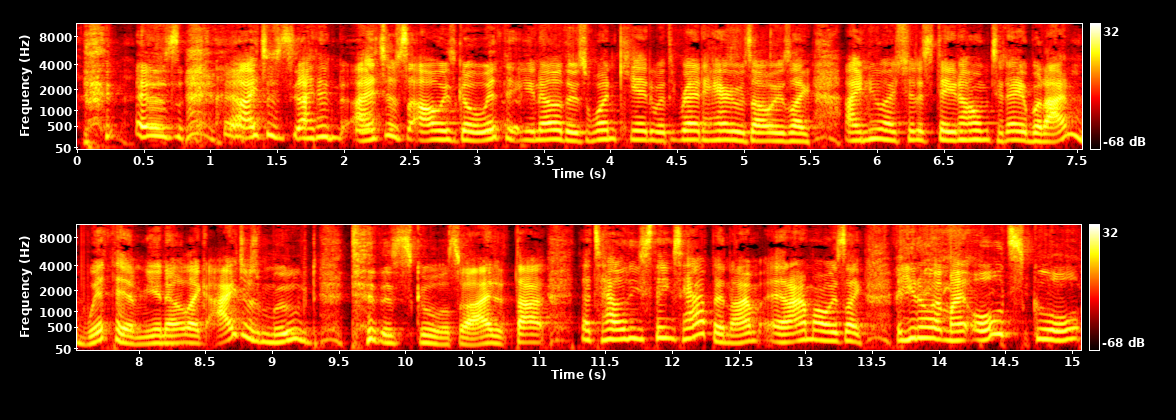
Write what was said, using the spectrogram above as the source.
it was i just i didn't i just always go with it you know? There's one kid with red hair who's always like i knew i should have stayed home today but i'm with him you know? Like i just moved to this school so i thought that's how these things happen. I'm and i'm always like you know at my old school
